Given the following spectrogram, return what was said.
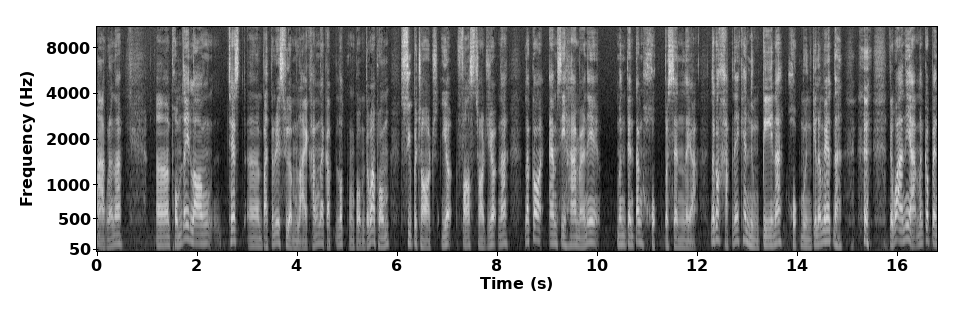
มากแล้วนะผมได้ลองเทสอ่อแบตเตอรี่เสื่อมหลายครั้งนะกับรถของผม แต่ว่าผม supercharge เยอะ fast charge เยอะนะ แล้วก็ MC Hammer นี่ มันเป็นตั้ง 6%เลยอะแล้วก็ขับได้แค่ 1 ปีนะ 60,000 กิโลเมตรนะ แต่ว่าอันเนี้ยมันก็เป็น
